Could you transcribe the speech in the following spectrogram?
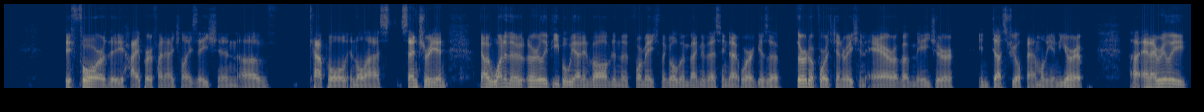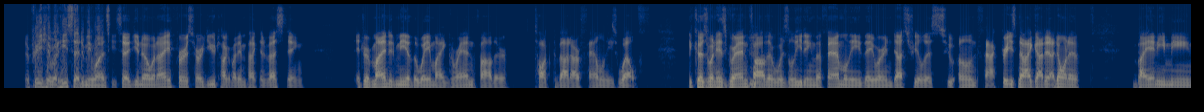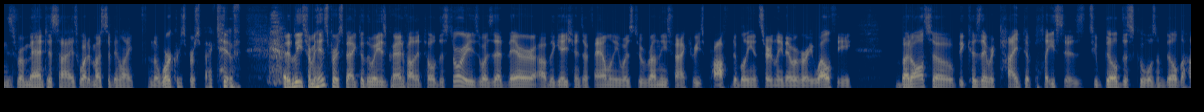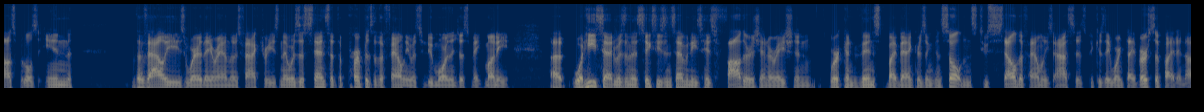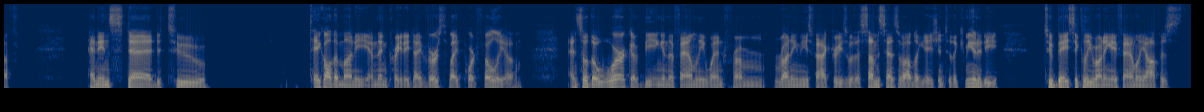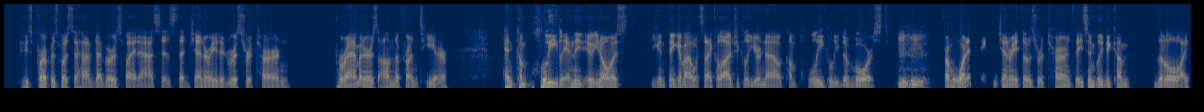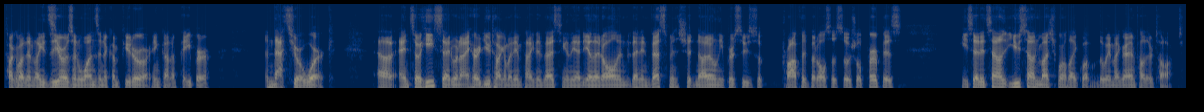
before the hyper financialization of capital in the last century. And one of the early people we had involved in the formation of the Global Impact Investing Network is a third or fourth generation heir of a major industrial family in Europe. Uh, and I really appreciate what he said to me once. He said, You know, when I first heard you talk about impact investing, it reminded me of the way my grandfather talked about our family's wealth. Because when his hmm. grandfather mm-hmm. was leading the family, they were industrialists who owned factories. Now, I got it. I don't want to by any means romanticize what it must have been like from the worker's perspective. but at least from his perspective, the way his grandfather told the stories was that their obligation as a family was to run these factories profitably, and certainly they were very wealthy. But also because they were tied to places to build the schools and build the hospitals in the valleys where they ran those factories. And there was a sense that the purpose of the family was to do more than just make money. Uh, what he said was in the 60s and 70s, his father's generation were convinced by bankers and consultants to sell the family's assets because they weren't diversified enough. And instead, to take all the money and then create a diversified portfolio. And so the work of being in the family went from running these factories with a, some sense of obligation to the community to basically running a family office whose purpose was to have diversified assets that generated risk return parameters on the frontier. And completely and they, you know almost you can think about it psychologically you're now completely divorced mm-hmm. from what it takes to generate those returns. They simply become little i talk about them like zeros and ones in a computer or ink on a paper and that's your work. Uh, and so he said when i heard you talking about impact investing and the idea that all in, that investments should not only pursue profit but also social purpose he said it sounds you sound much more like what the way my grandfather talked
